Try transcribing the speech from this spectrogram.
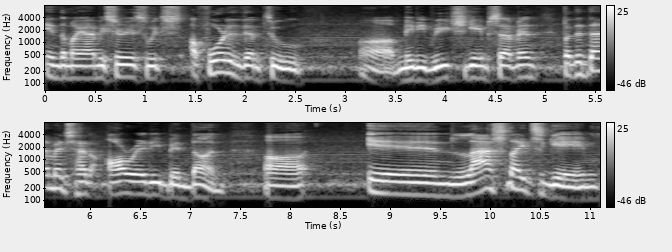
in the Miami series, which afforded them to uh, maybe reach Game Seven. But the damage had already been done. Uh, in last night's game,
